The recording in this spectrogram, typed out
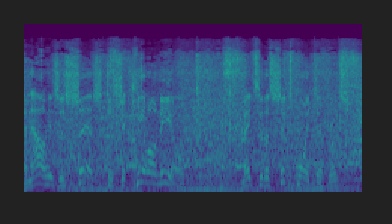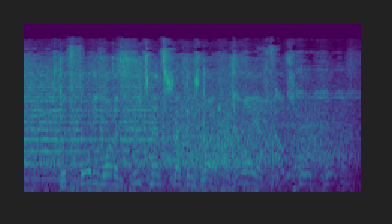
And now his assist to Shaquille O'Neal makes it a six-point difference with 41 and 3 tenths seconds left. LA has outscored Portland.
